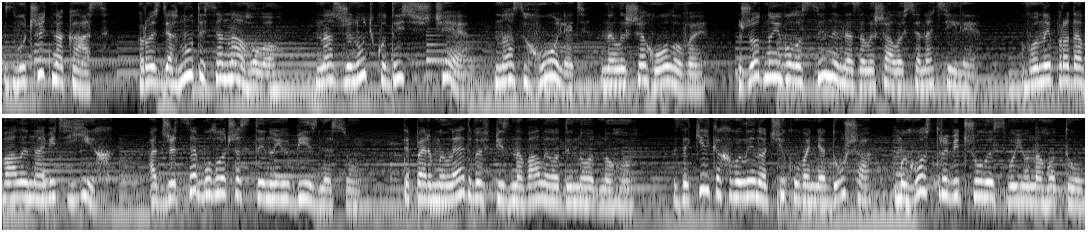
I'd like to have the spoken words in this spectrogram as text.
Звучить наказ роздягнутися наголо. Нас женуть кудись ще, нас голять не лише голови. Жодної волосини не залишалося на тілі. Вони продавали навіть їх, адже це було частиною бізнесу. Тепер ми ледве впізнавали один одного. За кілька хвилин очікування душа ми гостро відчули свою наготу.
